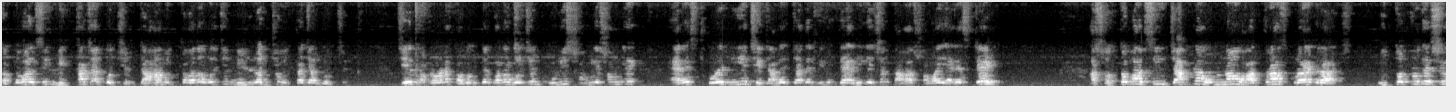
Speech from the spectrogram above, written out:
সত্যপাল সিং মিথ্যাচার করছেন তাহা মিথ্যা কথা বলছেন নির্লজ্জ মিথ্যাচার করছেন যে ঘটনাটা তদন্তের কথা বলছেন, পুলিশ সঙ্গে সঙ্গে অ্যারেস্ট করে নিয়েছে, যাদের যাদের বিরুদ্ধে অ্যালিগেশন তারা সবাই অ্যারেস্টেড আর সত্যপাল সিং চাকনা উন্নাও, হাতরাস, প্রয়াগরাজ, উত্তরপ্রদেশে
